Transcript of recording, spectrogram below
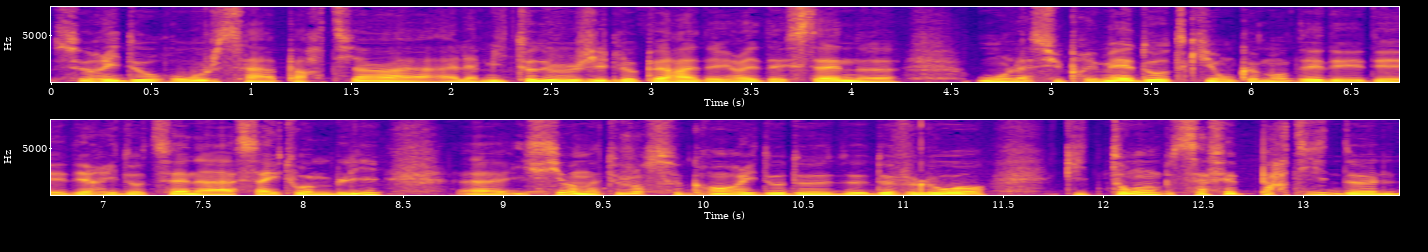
Ce, rideau rouge, ça appartient à, la mythologie de l'opéra. D'ailleurs, il y a des scènes euh, où on l'a supprimé, d'autres qui ont commandé des, rideaux de scène à Sight Wembley. Euh, ici, on a toujours ce grand rideau de, velours qui tombe. Ça fait partie de,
